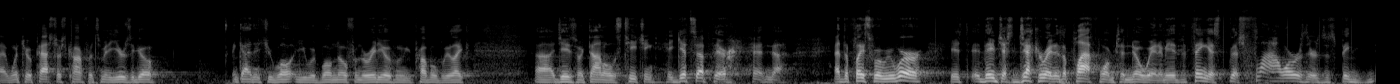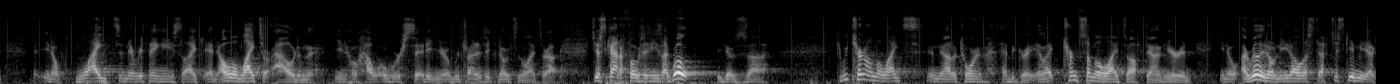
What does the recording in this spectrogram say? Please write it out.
I went to a pastor's conference many years ago, a guy that you, well, you would well know from the radio, whom you probably like, uh, James MacDonald, is teaching. He gets up there, and uh, at the place where we were, it, they just decorated the platform to no end. I mean, the thing is, there's flowers, there's this big, you know, lights and everything. He's like, and all the lights are out, and the, you know how we're sitting. You know, we're trying to take notes, and the lights are out. Just kind of focusing. He's like, whoa! He goes, uh, can we turn on the lights in the auditorium? That'd be great. And like, turn some of the lights off down here. And, you know, I really don't need all this stuff. Just give me a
